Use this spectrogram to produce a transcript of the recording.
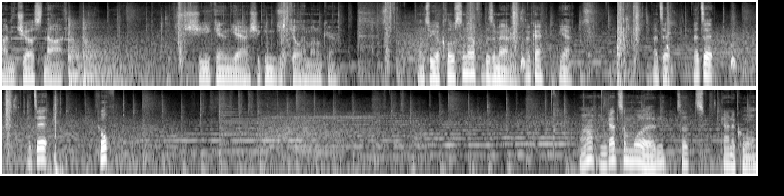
I'm just not. She can, yeah, she can just kill him. I don't care. Once we get close enough, it doesn't matter. Okay, yeah. That's it. That's it. That's it. Cool. Well, we got some wood, so that's kind of cool.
